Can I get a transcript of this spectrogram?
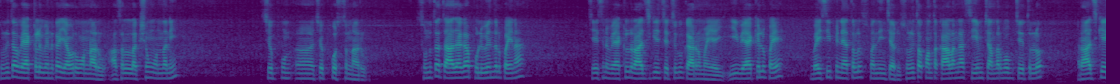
సునీత వ్యాఖ్యల వెనుక ఎవరు ఉన్నారు? అసలు లక్ష్యం ఉందని చెప్పు చెప్పుకొస్తున్నారు. సునీత తాజాగా పులివెందుల పైన చేసిన వ్యాఖ్యలు రాజకీయ చర్చకు కారణమయ్యాయి. ఈ వ్యాఖ్యలపై వైసీపీ నేతలు స్పందించారు. సునీత కొంతకాలంగా సీఎం చంద్రబాబు చేతుల్లో రాజకీయ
